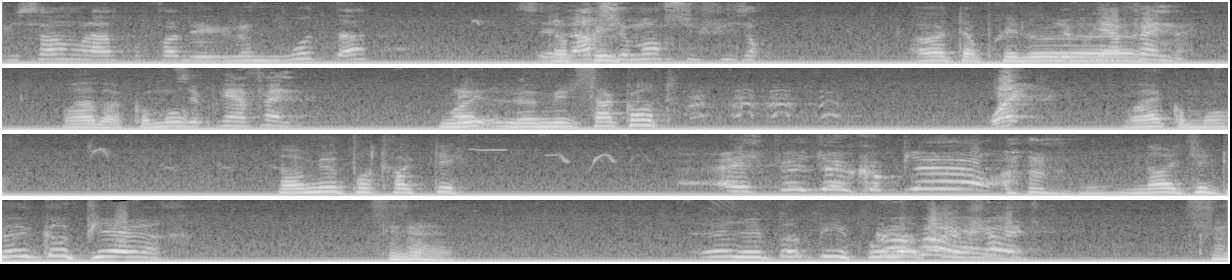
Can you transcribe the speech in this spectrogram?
puissant là pour faire des longues routes là. C'est pris- largement suffisant. Ah, t'as pris le... J'ai pris un Fen. Ouais, bah comment? J'ai pris un Fen. Mi- ouais. Le 1050 Ouais. Ouais, comment? Ça va mieux pour tracter. Espèce de copieur. Non, c'est toi le copieur. Eh, les il faut la je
